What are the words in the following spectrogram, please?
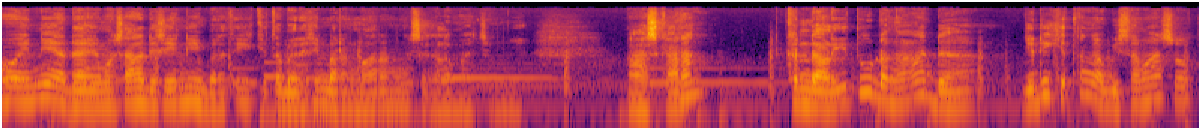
Oh ini ada yang masalah di sini berarti kita beresin bareng-bareng segala macamnya. Nah sekarang kendali itu udah nggak ada. Jadi kita nggak bisa masuk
